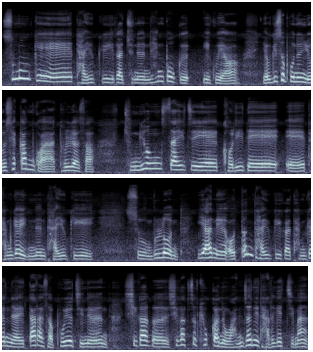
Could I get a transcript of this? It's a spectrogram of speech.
20개의 다육이가 주는 행복이고요. 여기서 보는 요 색감과 돌려서 중형 사이즈의 거리대에 담겨 있는 다육이 수 물론 이 안에 어떤 다육이가 담겼냐에 따라서 보여지는 시각은 시각적 효과는 완전히 다르겠지만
